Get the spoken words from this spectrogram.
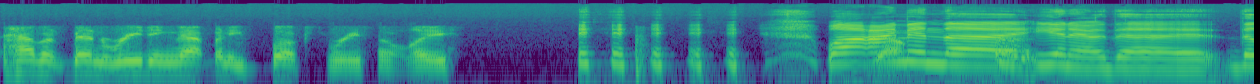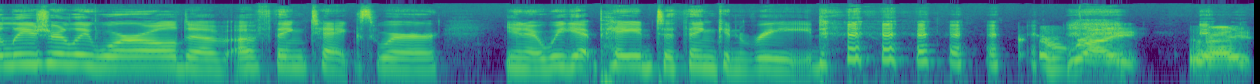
Haven't been reading that many books recently. well, I'm in the you know the the leisurely world of, of think tanks where you know we get paid to think and read. right, right.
